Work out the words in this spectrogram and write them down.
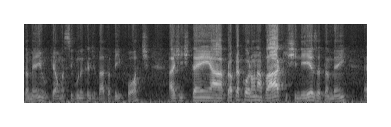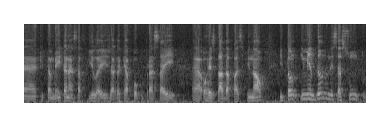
também, o que é uma segunda candidata bem forte. A gente tem a própria Coronavac chinesa também, é, que também está nessa fila aí, já daqui a pouco para sair é, o resultado da fase final. Então, emendando nesse assunto,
